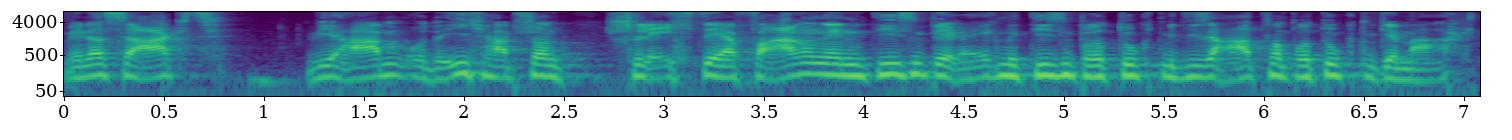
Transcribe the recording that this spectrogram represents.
wenn er sagt, wir haben oder ich habe schon schlechte Erfahrungen in diesem Bereich mit diesem Produkt, mit dieser Art von Produkten gemacht.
